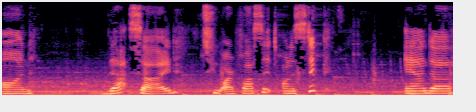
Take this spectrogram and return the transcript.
on that side to our faucet on a stick. And uh,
